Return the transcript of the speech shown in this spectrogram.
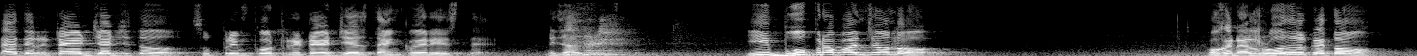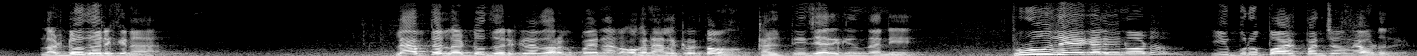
లేకపోతే రిటైర్డ్ జడ్జితో సుప్రీంకోర్టు రిటైర్డ్ జడ్జితో ఎంక్వైరీ వేస్తే నిజాలు తెలుస్తాయి. ఈ భూప్రపంచంలో ఒక నెల రోజుల క్రితం లడ్డూ దొరికిన లేకపోతే లడ్డూ దొరికినా దొరకపోయినా ఒక నెల క్రితం కల్తీ జరిగిందని ప్రూవ్ చేయగలిగినోడు ఈ భూ ప్రపంచంలో ఎవడలేడు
